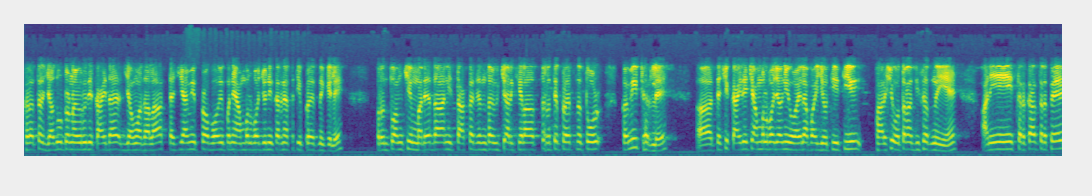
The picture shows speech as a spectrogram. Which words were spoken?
खरं तर जादूटोणा विरोधी कायदा जेव्हा झाला त्याची आम्ही प्रभावीपणे अंमलबजावणी करण्यासाठी प्रयत्न केले. परंतु आमची मर्यादा आणि ताकद यांचा विचार केला तर ते प्रयत्न तोड कमी ठरले. त्याची कायद्याची अंमलबजावणी व्हायला पाहिजे होती ती फारशी होताना दिसत नाहीये. आणि सरकारतर्फे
